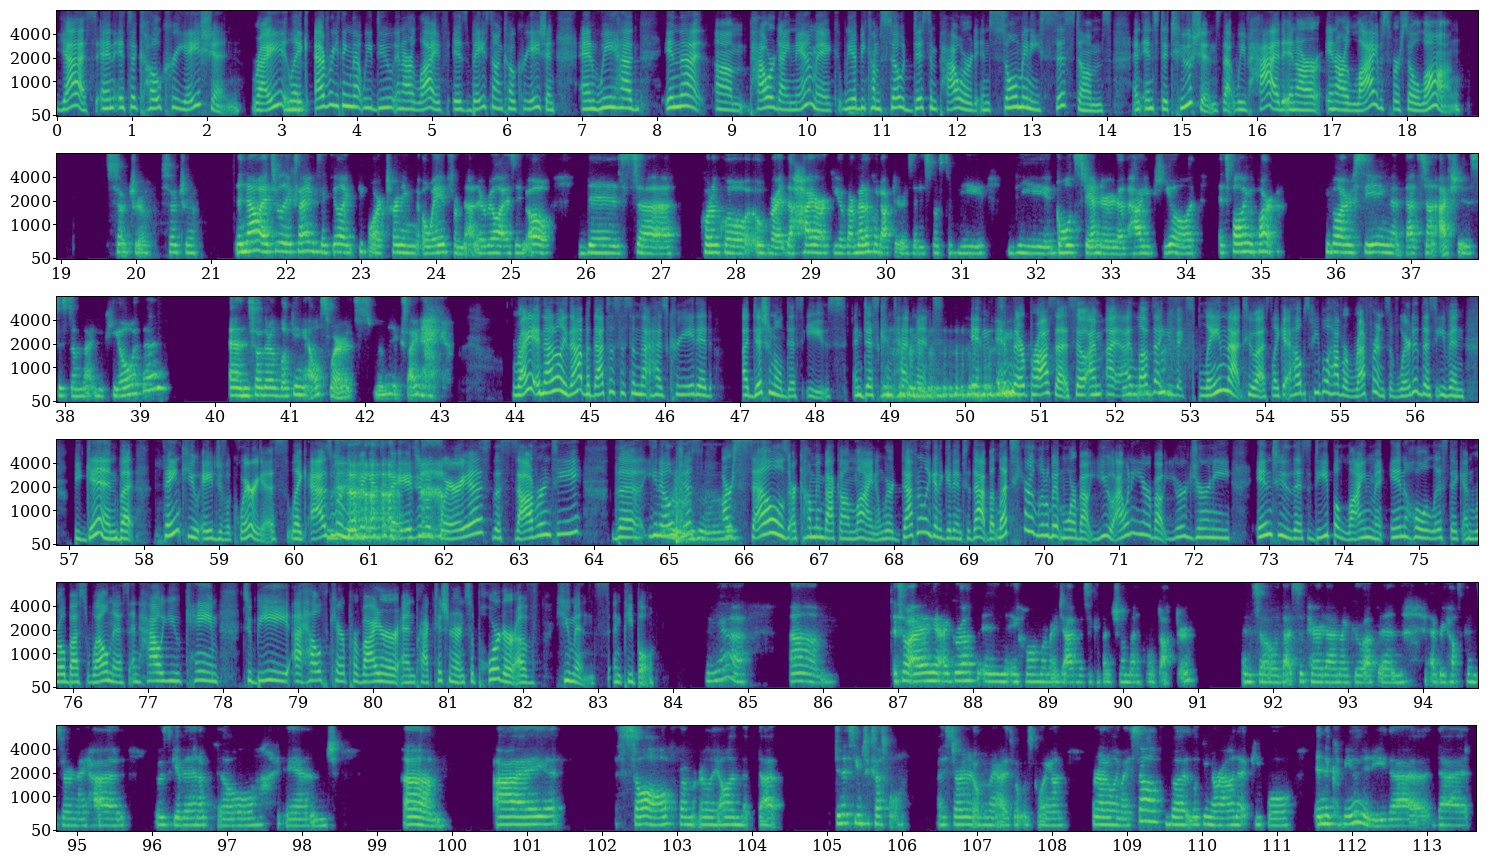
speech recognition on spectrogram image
Yes. And it's a co creation, right? Mm-hmm. Like everything that we do in our life is based on co creation. And we had, in that um, power dynamic, we had become so disempowered in so many systems and institutions that we've had in our in our lives for so long. So true. So true. And now it's really exciting because I feel like people are turning away from that. They're realizing, oh, this uh, quote unquote over the hierarchy of our medical doctors that is supposed to be the gold standard of how you heal it's falling apart. People are seeing that that's not actually the system that you heal within and so they're looking elsewhere. It's really exciting. Right and not only that but that's a system that has created additional dis-ease and discontentment in in their process. So i'm I, I, love that you've explained that to us. Like it helps people have a reference of where did this even begin but thank you age of aquarius. Like as we're moving into the age of aquarius the sovereignty the you know just mm-hmm. our cells are coming back online and we're definitely going to get into that. But let's hear a little bit more about you. I want to hear about your journey into this deep alignment in holistic and robust wellness and how you came to be a healthcare provider and practitioner and supporter of humans and people yeah um so I, I grew up in a home where my dad was a conventional medical doctor and so that's the paradigm I grew up in. Every health concern I had was given a pill. And um, I saw from early on that that didn't seem successful. I started to open my eyes what was going on for not only myself, but looking around at people in the community that that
